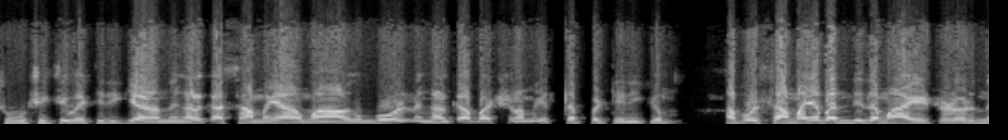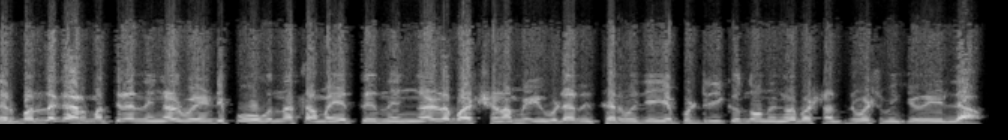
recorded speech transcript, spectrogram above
സൂക്ഷിച്ചു വെച്ചിരിക്കുകയാണ്. നിങ്ങൾക്ക് ആ സമയമാകുമ്പോൾ നിങ്ങൾക്ക് ആ ഭക്ഷണം എത്തപ്പെട്ടിരിക്കും. അപ്പോൾ സമയബന്ധിതമായിട്ടുള്ള ഒരു നിർബന്ധ കർമ്മത്തിന് നിങ്ങൾ വേണ്ടി പോകുന്ന സമയത്ത് നിങ്ങളുടെ ഭക്ഷണം ഇവിടെ റിസർവ് ചെയ്യപ്പെട്ടിരിക്കുന്നു. നിങ്ങൾ ഭക്ഷണത്തിന് വിഷമിക്കുകയില്ല.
